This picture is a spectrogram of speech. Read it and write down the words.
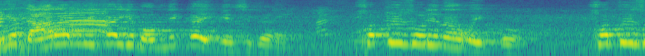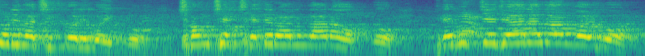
이게 나라입니까 이게 뭡니까 이게 지금 헛들 소리 나고 있고 헛들 소리나 짓거리고 있고 정책 제대로 하는 거 하나 없고 대북 제재 하나도 안 걸고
